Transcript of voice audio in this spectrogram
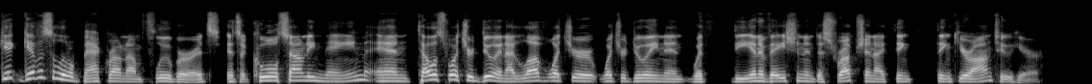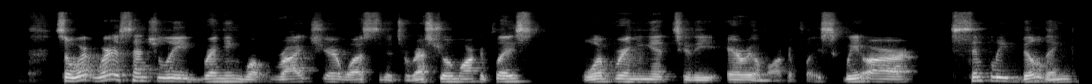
give give us a little background on Flewber. It's it's a cool sounding name, and tell us what you're doing. I love what you're what you're doing, and with the innovation and disruption, I think think you're onto here. So we're we're essentially bringing what rideshare was to the terrestrial marketplace. We're bringing it to the aerial marketplace. We are simply building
